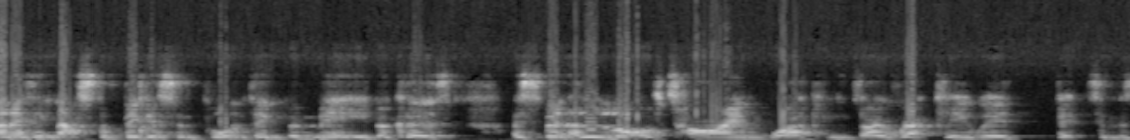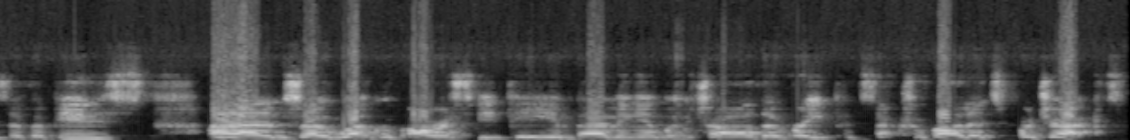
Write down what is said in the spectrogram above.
And I think that's the biggest important thing for me because I spent a lot of time working directly with victims of abuse. Um, so I work with RSVP in Birmingham, which are the Rape and Sexual Violence Project,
